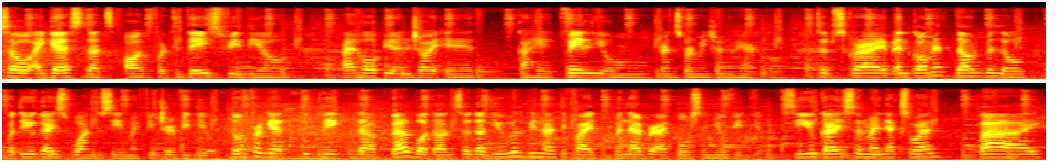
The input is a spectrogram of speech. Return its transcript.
So, I guess that's all for today's video. I hope you enjoy it kahit fail yung transformation ng hair ko. Subscribe and comment down below what do you guys want to see in my future video. Don't forget to click the bell button so that you will be notified whenever I post a new video. See you guys on my next one. Bye!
